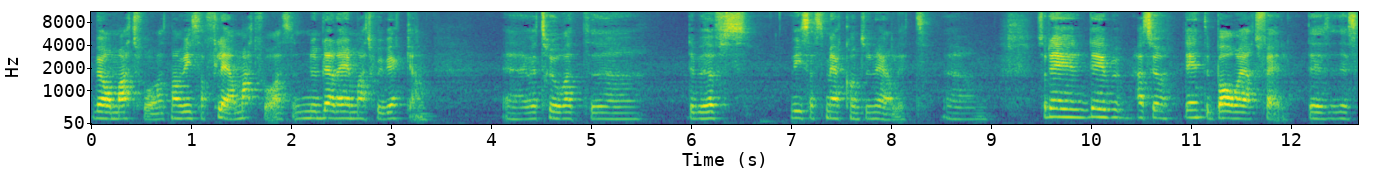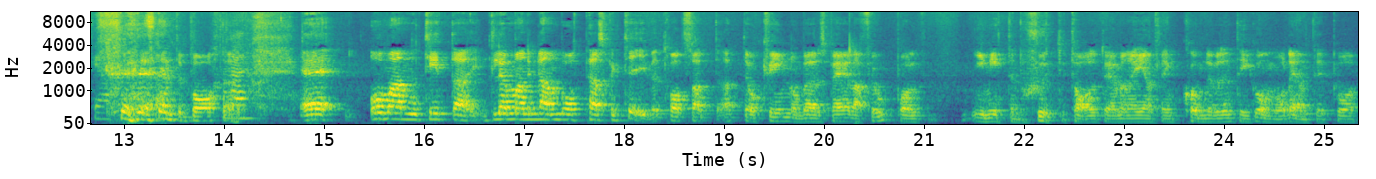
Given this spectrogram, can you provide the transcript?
våra matcher, att man visar fler matcher. Alltså nu blir det en match i veckan. Jag tror att det behövs visas mer kontinuerligt. Ehm, så det, det, alltså, det är inte bara ert fel. Det, det ska jag säga. inte bara. Eh, om man tittar, glömmer man ibland bort perspektivet trots att, att då kvinnor började spela fotboll i mitten på 70-talet. Jag menar egentligen kom det väl inte igång ordentligt på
